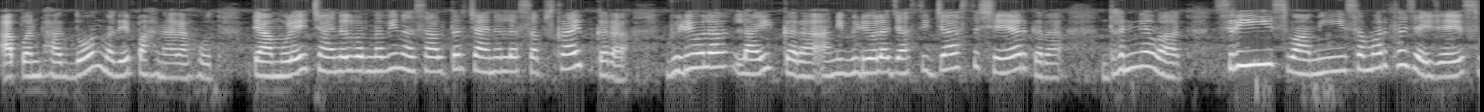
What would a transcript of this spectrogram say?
आपण भाग दोनमध्ये पाहणार आहोत. त्यामुळे चॅनलवर नवीन असाल तर चॅनलला सबस्क्राईब करा व्हिडिओला लाईक करा आणि व्हिडिओला जास्तीत जास्त शेअर करा. धन्यवाद. श्री स्वामी समर्थ जय जय स्वा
